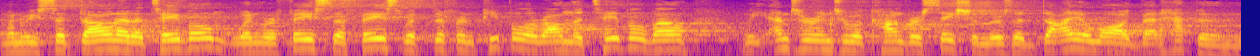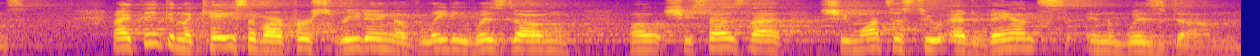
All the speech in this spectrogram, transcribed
when we sit down at a table, when we're face to face with different people around the table, well, we enter into a conversation. There's a dialogue that happens. And I think in the case of our first reading of Lady Wisdom, well, she says that she wants us to advance in wisdom.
